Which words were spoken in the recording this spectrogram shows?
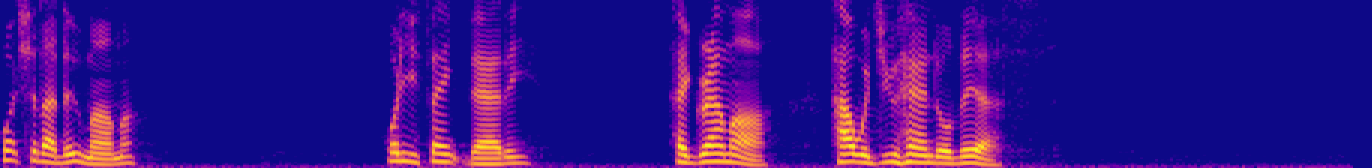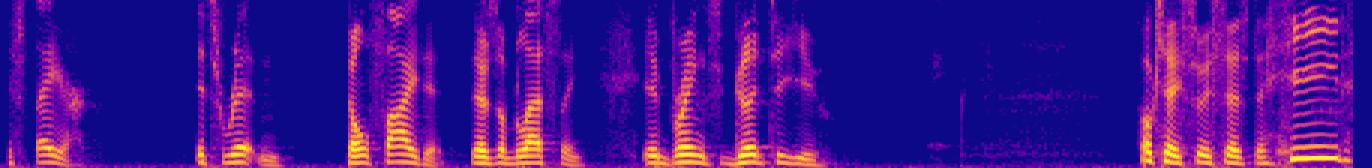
What should I do, Mama? What do you think, Daddy? Hey, Grandma, how would you handle this? It's there, it's written. Don't fight it. There's a blessing, it brings good to you. Okay, so he says to heed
